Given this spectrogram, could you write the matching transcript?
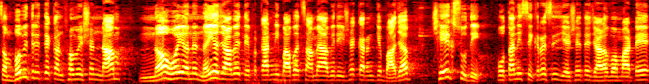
સંભવિત રીતે કન્ફર્મેશન નામ ન હોય અને નહીં જ આવે તે પ્રકારની બાબત સામે આવી રહી છે, કારણ કે ભાજપ છેક સુધી પોતાની સિક્રેસી જે છે તે જાળવવા માટે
